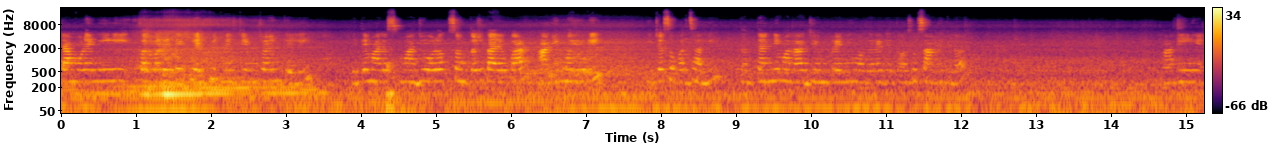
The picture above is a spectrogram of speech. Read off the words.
त्यामुळे मी कलवड येथे खेळ फिटनेस जिम जॉईन केली. तिथे माझ्या माझी ओळख संतोष गायकवाड आणि मयुरी हिच्यासोबत झाली. तर त्यांनी मला जिम ट्रेनिंग वगैरे देतो असं सांगितलं. आणि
